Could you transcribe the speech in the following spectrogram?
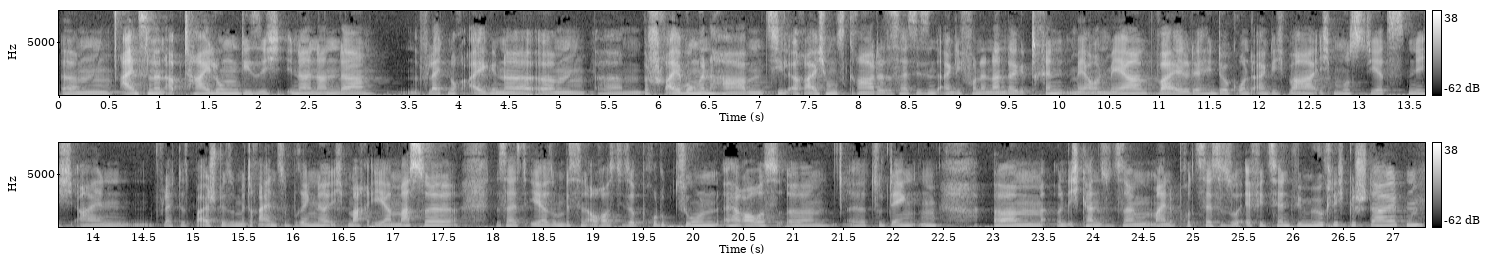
ähm, einzelnen Abteilungen, die sich ineinander vielleicht noch eigene ähm, ähm, Beschreibungen haben, Zielerreichungsgrade. Das heißt, sie sind eigentlich voneinander getrennt mehr und mehr, weil der Hintergrund eigentlich war, ich muss jetzt nicht ein, vielleicht das Beispiel so mit reinzubringen, ne? ich mache eher Masse, das heißt eher so ein bisschen auch aus dieser Produktion heraus ähm, äh, zu denken. Ähm, und ich kann sozusagen meine Prozesse so effizient wie möglich gestalten.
